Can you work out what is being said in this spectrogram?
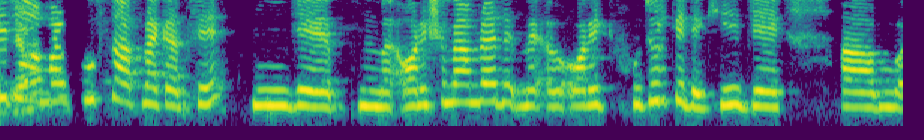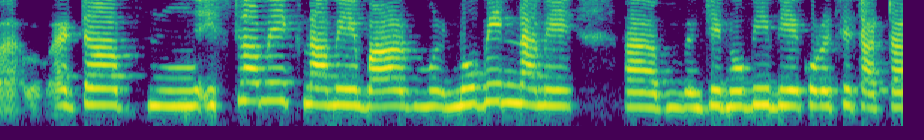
যেটা আমার প্রশ্ন আপনার কাছে যে অনেক সময় আমরা অনেক হুজুরকে দেখি যে একটা ইসলামিক নামে বা নবীর নামে যে নবী বিয়ে করেছে চারটা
